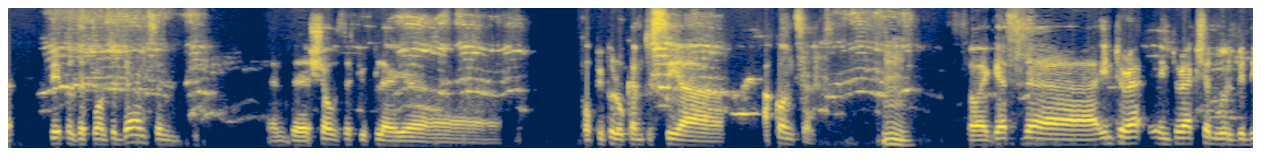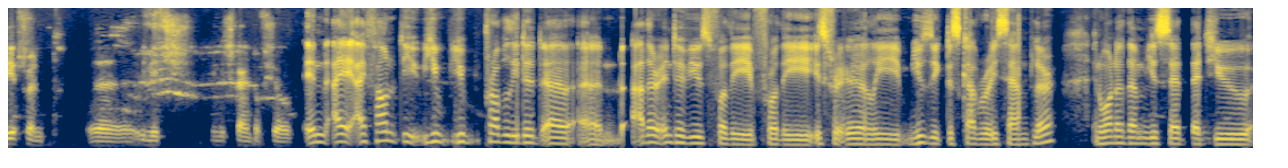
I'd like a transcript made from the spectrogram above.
uh, people that want to dance and and the shows that you play uh, for people who come to see a, a concert. Hmm. So I guess the intera- interaction will be different uh, in each in this kind of show. and I, I found you, you you probably did uh, uh, other interviews for the for the Israeli music discovery sampler, and one of them you said that you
